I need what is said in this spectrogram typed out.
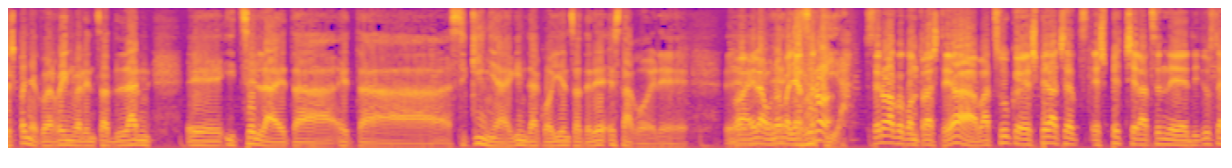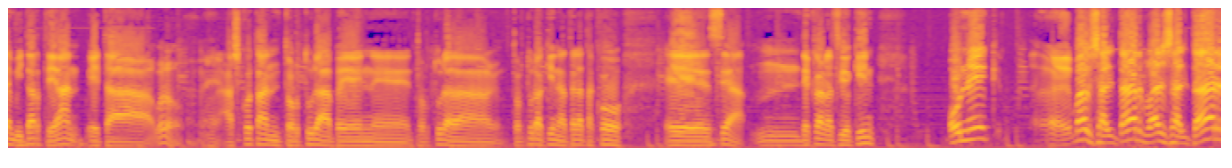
Espainiako erreinuarentzat lan eh, itzela eta eta zikina egindako haientzat ere, ez dago ere eh, Ba, era, una, baina zenolako kontrastea, batzuk espetxeratzen de, dituzten bitartean, eta, bueno, askotan torturapen, tortura, torturakin ateratako, eh, zea, mm, deklarazioekin, honek, eh, bal saltar, bal saltar,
